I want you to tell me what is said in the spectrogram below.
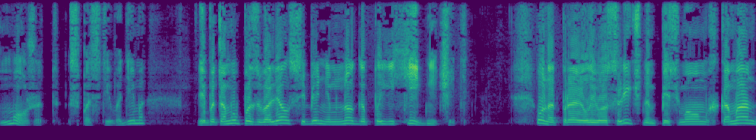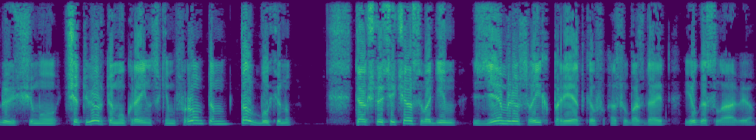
может спасти Вадима, и потому позволял себе немного поехидничать. Он отправил его с личным письмом к командующему четвертым украинским фронтом Толбухину. Так что сейчас Вадим землю своих предков освобождает Югославию.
